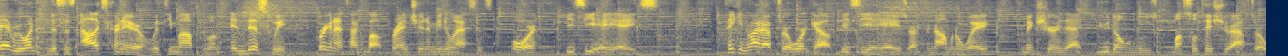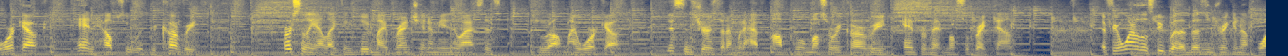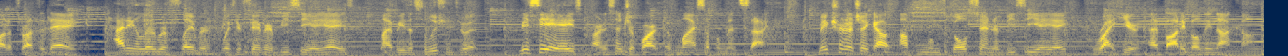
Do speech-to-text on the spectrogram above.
Hey everyone, this is Alex Carneiro with Team Optimum, and this week we're going to talk about branched chain amino acids, or BCAAs. Taken right after a workout, BCAAs are a phenomenal way to make sure that you don't lose muscle tissue after a workout and helps you with recovery. Personally, I like to include my branched chain amino acids throughout my workout. This ensures that I'm going to have optimal muscle recovery and prevent muscle breakdown. If you're one of those people that doesn't drink enough water throughout the day, adding a little bit of flavor with your favorite BCAAs might be the solution to it. BCAAs are an essential part of my supplement stack. Make sure to check out Optimum's gold standard BCAA right here at bodybuilding.com.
